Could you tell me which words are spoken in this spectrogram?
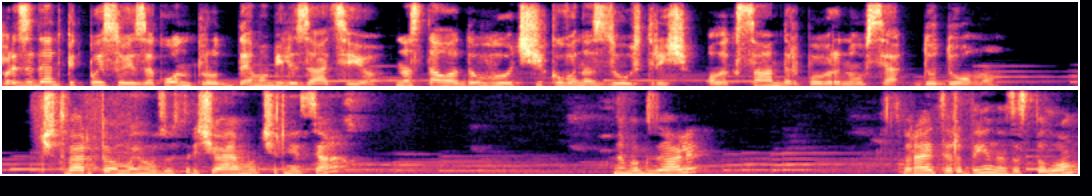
президент підписує закон про демобілізацію. Настала довгоочікувана зустріч. Олександр повернувся додому. Четвертого ми його зустрічаємо в Чернівцях на вокзалі. Збирається родина за столом.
